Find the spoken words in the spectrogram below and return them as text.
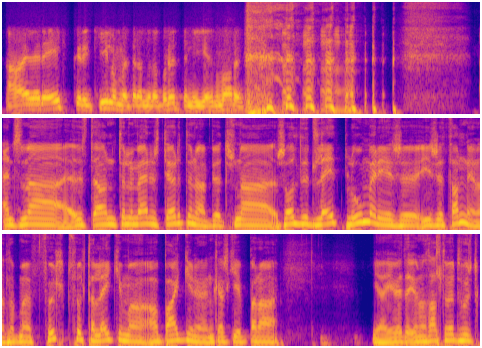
það hefur verið einhverju kílómetrar á brutinni í gegnum árin. En svona, þú veist, ánum tölum meira um stjörnuna, Björn, svona, svolítið leit blúmer í þessu, í þessu þannig, náttúrulega með fullt, fullt að leikjum á, á bakinu, en kannski bara, já, ég veit, ég náttúrulega alltaf veit, þú veist,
